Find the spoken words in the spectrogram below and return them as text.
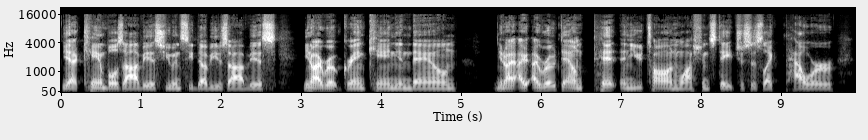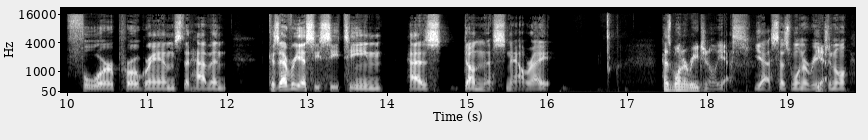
yeah, Campbell's obvious, UNCW's obvious. You know, I wrote Grand Canyon down. You know, I, I wrote down Pitt and Utah and Washington State just as like power four programs that haven't, because every SEC team has done this now, right? Has won a regional, yes. Yes, has won a regional. Yeah.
